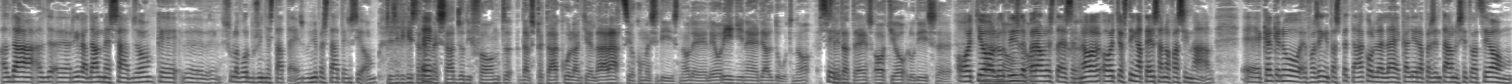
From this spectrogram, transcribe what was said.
al da, al, eh, arriva a dare il messaggio che eh, sul lavoro bisogna stare bisogna prestare attenzione. Dice che questo è il messaggio di font dal spettacolo, anche la razio, come si dice, no? le, le, origini di Aldut, no? Sì. State attento, occhio, lo dice. Occhio, lo dice no? parole stesse, no? Occhio, sting attento a non farsi male. Eh, quel che noi facciamo in spettacolo è che rappresentare una situazione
